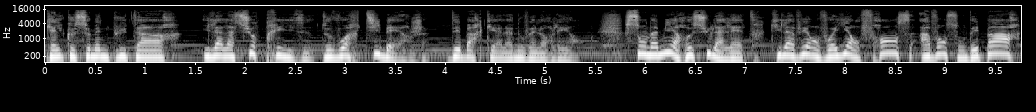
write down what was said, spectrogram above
Quelques semaines plus tard, il a la surprise de voir Tiberge débarquer à la Nouvelle-Orléans. Son ami a reçu la lettre qu'il avait envoyée en France avant son départ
